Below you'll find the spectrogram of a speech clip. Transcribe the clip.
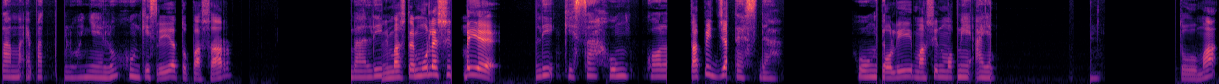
lama 40 nyelu hungkis dia tuh pasar. Bali ini mas mulai sih Bali kisah hung kol tapi ja tesda hung poli masin mau me ayat tuh mak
